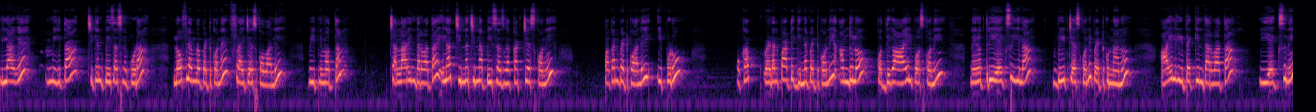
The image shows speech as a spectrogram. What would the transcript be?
ఇలాగే మిగతా చికెన్ పీసెస్ని కూడా లో ఫ్లేమ్లో పెట్టుకొని ఫ్రై చేసుకోవాలి. వీటిని మొత్తం చల్లారిన తర్వాత ఇలా చిన్న చిన్న పీసెస్గా కట్ చేసుకొని పక్కన పెట్టుకోవాలి. ఇప్పుడు ఒక వెడల్పాటి గిన్నె పెట్టుకొని అందులో కొద్దిగా ఆయిల్ పోసుకొని నేను త్రీ ఎగ్స్ ఇలా బీట్ చేసుకొని పెట్టుకున్నాను. ఆయిల్ హీట్ ఎక్కిన తర్వాత ఈ ఎగ్స్ని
